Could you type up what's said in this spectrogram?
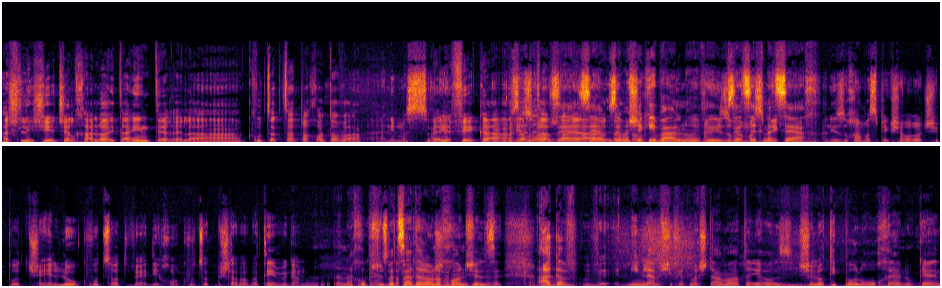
השלישית שלך לא הייתה אינטר, אלא קבוצה קצת פחות טובה, אני מס... בנפיקה, אז המצב שלך היה יותר טוב. זה מה שקיבלנו, וזה צריך לנצח. אני זוכר מספיק שערוריות שיפוט שהעלו קבוצות והדיחו קבוצות בשלב הבתים, וגם... אנחנו פשוט בצד הלא נכון של זה. כן. אגב, אם להמשיך את מה שאתה אמרת, יעוז, שלא תיפול רוחנו, כן?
